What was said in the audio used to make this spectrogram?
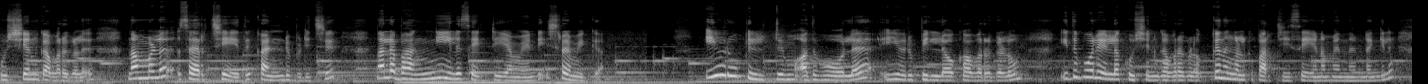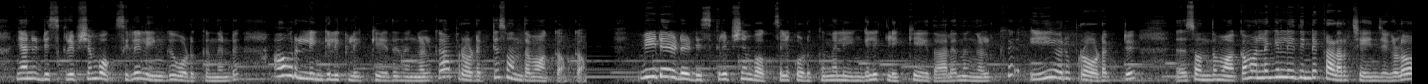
കുഷ്യൻ കവറുകൾ നമ്മൾ സെർച്ച് ചെയ്ത് കണ്ടുപിടിച്ച് നല്ല ഭംഗിയിൽ സെറ്റ് ചെയ്യാൻ വേണ്ടി ശ്രമിക്കുക. ഈ ഒരു കിൽറ്റും അതുപോലെ ഈ ഒരു പില്ലോ കവറുകളും ഇതുപോലെയുള്ള കുഷ്യൻ കവറുകളൊക്കെ നിങ്ങൾക്ക് പർച്ചേസ് ചെയ്യണമെന്നുണ്ടെങ്കിൽ ഞാൻ ഡിസ്ക്രിപ്ഷൻ ബോക്സിൽ ലിങ്ക് കൊടുക്കുന്നുണ്ട്. ആ ഒരു ലിങ്കിൽ ക്ലിക്ക് ചെയ്ത് നിങ്ങൾക്ക് ആ പ്രോഡക്റ്റ് സ്വന്തമാക്കാം. വീഡിയോയുടെ ഡിസ്ക്രിപ്ഷൻ ബോക്സിൽ കൊടുക്കുന്ന ലിങ്കിൽ ക്ലിക്ക് ചെയ്താൽ നിങ്ങൾക്ക് ഈ ഒരു പ്രോഡക്റ്റ് സ്വന്തമാക്കാം. അല്ലെങ്കിൽ ഇതിന്റെ കളർ ചേഞ്ചുകളോ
